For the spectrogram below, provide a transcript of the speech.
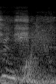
就是。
